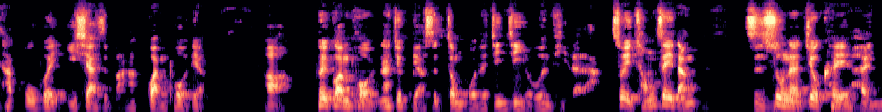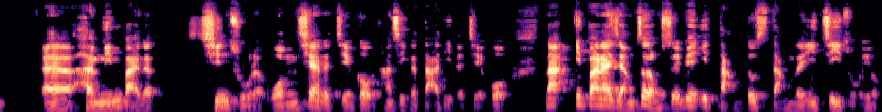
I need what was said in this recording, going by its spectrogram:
它不会一下子把它灌破掉，啊，会灌破，那就表示中国的经济有问题了啦。所以从这一档指数呢，就可以很呃很明白的清楚了，我们现在的结构它是一个打底的结构。那一般来讲，这种随便一挡都是挡的一季左右。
